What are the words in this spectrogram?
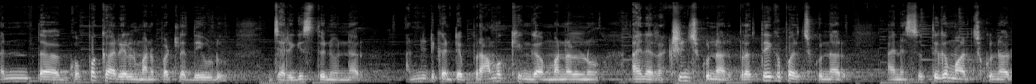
అంత గొప్ప కార్యాలను మన పట్ల దేవుడు జరిగిస్తూనే ఉన్నారు. అన్నిటికంటే ప్రాముఖ్యంగా మనల్ని ఆయన రక్షించుకున్నారు ప్రత్యేకపరుచుకున్నారు ఆయన సొత్తుగా మార్చుకున్నారు.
